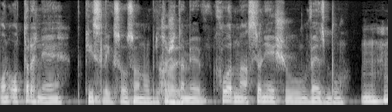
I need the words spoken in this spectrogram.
On otrhne kyslík z ozónu, pretože Aj. tam je chlor má silnejšiu väzbu. Mhm.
